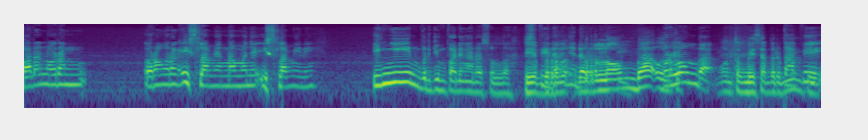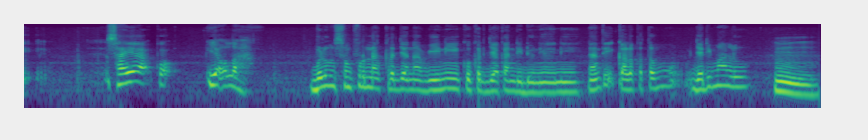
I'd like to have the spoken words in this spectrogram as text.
Padahal orang orang-orang Islam yang namanya Islam ini ingin berjumpa dengan Rasulullah. Ber- Setidaknya dalam berlomba mimpi. untuk- berlomba untuk bisa bermimpi. Tapi saya kok ya Allah belum sempurna kerja Nabi ini ku kerjakan di dunia ini. Nanti kalau ketemu jadi malu. Hmm.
